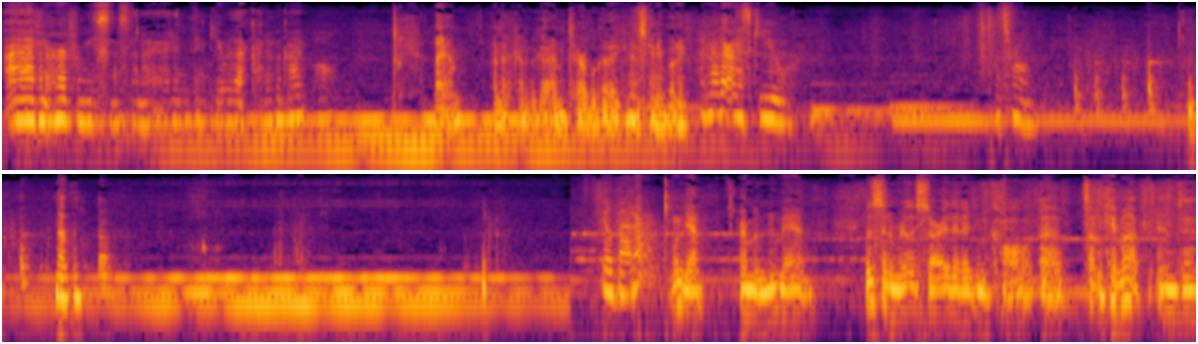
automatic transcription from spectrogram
I haven't heard from you since then. I, I didn't think you were that kind of a guy, Paul. I am. I'm that kind of a guy. I'm a terrible guy. You can ask anybody. I'd rather ask you. What's wrong? Nothing. Feel better? Well, yeah. I'm a new man. Listen, I'm really sorry that I didn't call. Uh, something came up, and uh,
